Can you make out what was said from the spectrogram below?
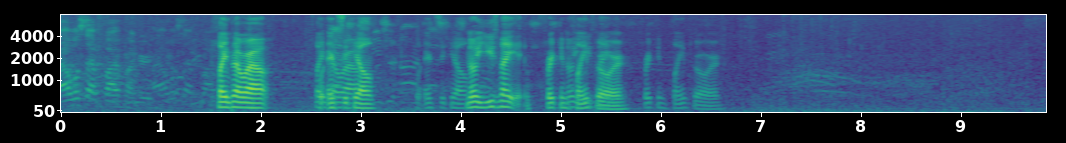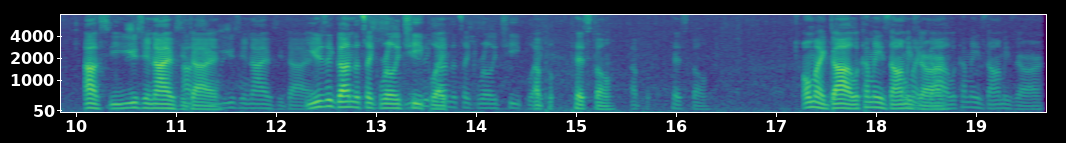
I almost have 500. I almost have 500. Flamethrower out. Flamethrower Insta kill. Use your. Insta kill. No, use my freaking No, use flamethrower. Freaking flamethrower. Alex, you use your knives, you Alex, die. You use your knives, you die. Use a gun that's like really Use a cheap, gun like that's like really cheap, a like p- pistol. a p- pistol. Oh my god, look how many zombies oh my there god, are. look how many zombies there are.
